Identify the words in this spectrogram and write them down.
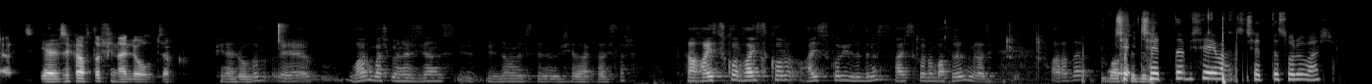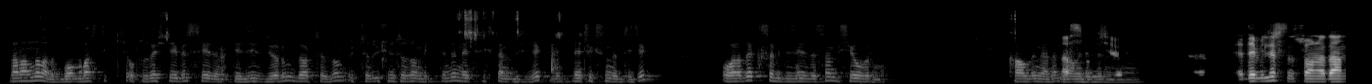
Evet. Gelecek hafta finali olacak. Final olur. Ee, var mı başka önereceğiniz, izlememizi istediğiniz bir şeyler arkadaşlar? Ha High Score, High Score, High Score'u izlediniz. High Score'dan bahsedelim birazcık? Arada bahsedelim. chat'te bir şey var. Chat'te soru var. ben anlamadım. Bombastic 35 diye bir şey demiş. Dizi izliyorum. 4 sezon. 3 sezon, 3. sezon bittiğinde Netflix'ten bitecek. Netflix'in de bitecek. O arada kısa bir dizi izlesem bir şey olur mu? Kaldığım yerden Nasıl devam edebilirim şey yani. Edebilirsin sonradan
